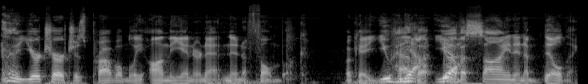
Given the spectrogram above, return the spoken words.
your church is probably on the internet and in a phone book. Okay. You have Yeah, a, you have a sign in a building.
